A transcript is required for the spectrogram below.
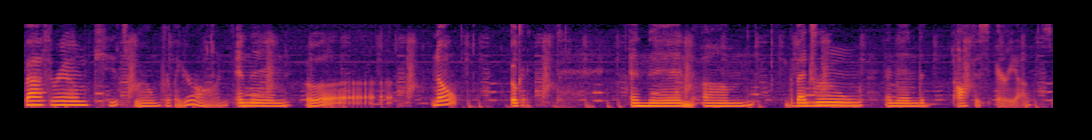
Bathroom, kids' room for later on. And then, uh, no? Okay. And then, um, the bedroom, and then the office area, so,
